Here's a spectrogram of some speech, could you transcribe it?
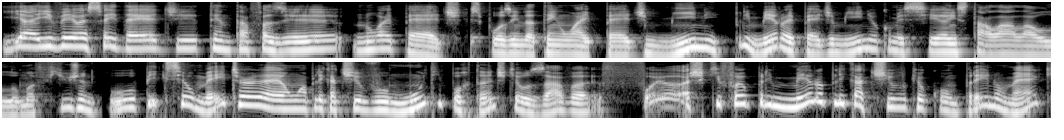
E aí veio essa ideia de tentar fazer no iPad. A esposa ainda tem um iPad mini, primeiro iPad mini, eu comecei a instalar lá o Luma Fusion. O Pixelmator é um aplicativo muito importante que eu usava, foi acho que foi o primeiro aplicativo que eu comprei no Mac.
